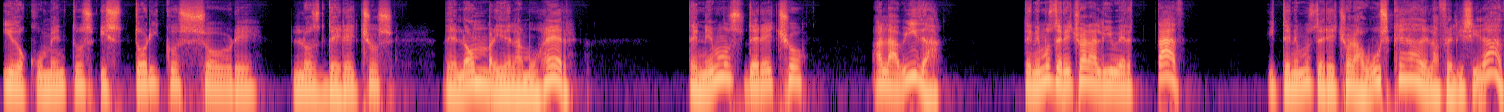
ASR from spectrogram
y documentos históricos sobre los derechos del hombre y de la mujer. Tenemos derecho a la vida, tenemos derecho a la libertad, y tenemos derecho a la búsqueda de la felicidad.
